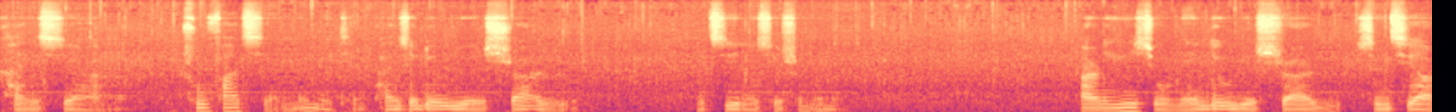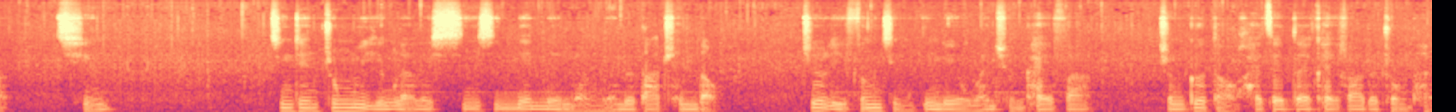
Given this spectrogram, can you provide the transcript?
看一下出发前的那天，看一下六月十二日，我记了些什么呢？二零一九年六月十二日，星期二，晴。今天终于迎来了心心念念两年的大陈岛。这里风景并没有完全开发，整个岛还在待开发的状态，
